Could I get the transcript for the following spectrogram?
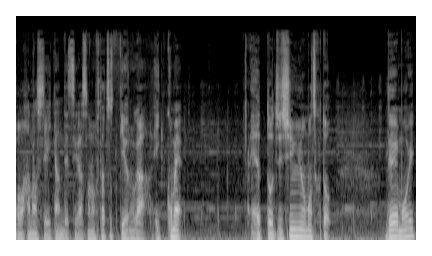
を話していたんですがその2つっていうのが1個目。えっと自信を持つこと。でもう一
